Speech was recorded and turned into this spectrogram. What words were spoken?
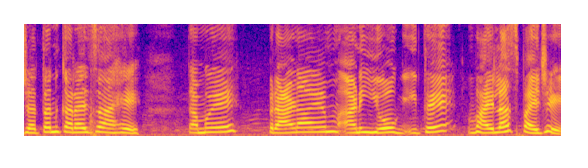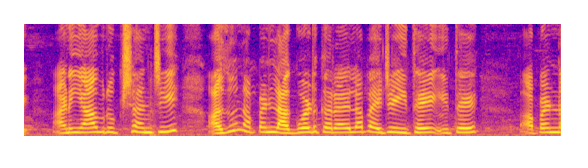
जतन करायचं आहे. त्यामुळे प्राणायाम आणि योग इथे व्हायलाच पाहिजे. आणि या वृक्षांची अजून आपण लागवड करायला पाहिजे इथे इथे आपण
